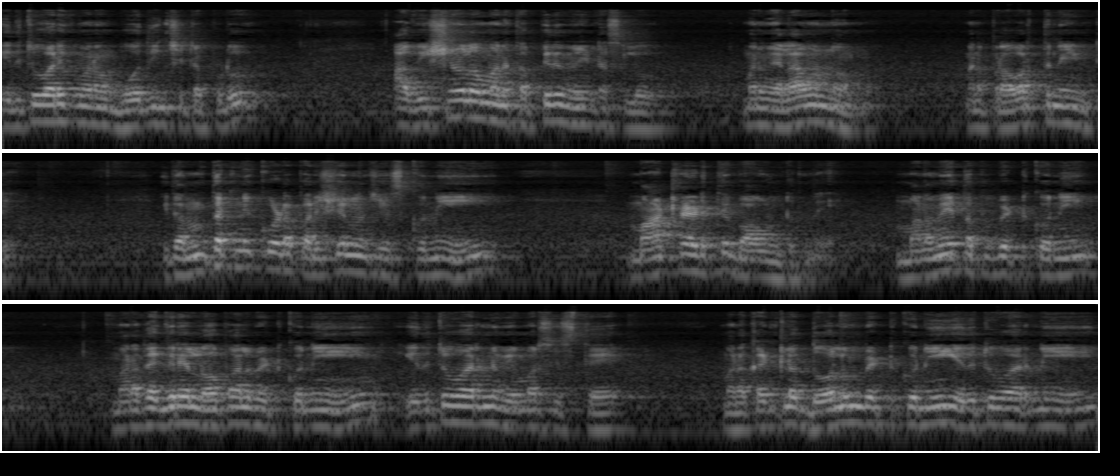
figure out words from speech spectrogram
ఎదుటివారికి మనం బోధించేటప్పుడు ఆ విషయంలో మన తప్పిదం ఏంటి అసలు? మనం ఎలా ఉన్నాము? మన ప్రవర్తన ఏంటి? ఇదంతటిని కూడా పరిశీలన చేసుకొని మాట్లాడితే బాగుంటుంది. మనమే తప్పు పెట్టుకొని మన దగ్గరే లోపాలు పెట్టుకొని ఎదుటివారిని విమర్శిస్తే మన కంట్లో దూలం పెట్టుకొని ఎదుటివారిని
